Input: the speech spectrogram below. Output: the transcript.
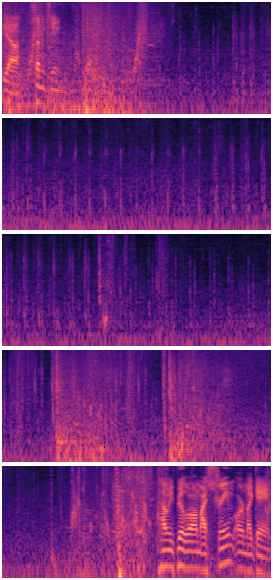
Yeah, 17. How many people are on my stream or my game?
